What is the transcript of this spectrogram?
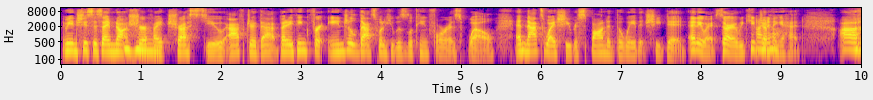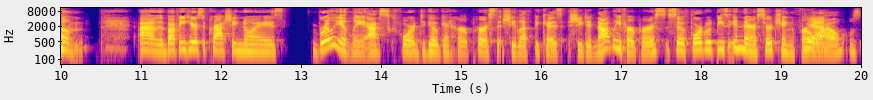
I mean she says I'm not sure if Mhm. I trust you after that, but I think for Angel that's what he was looking for as well. And that's why she responded the way that she did. Anyway, sorry, we keep jumping ahead. Um um Buffy hears a crashing noise brilliantly asks Ford to go get her purse that she left because she did not leave her purse. So Ford would be in there searching for a while. It was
